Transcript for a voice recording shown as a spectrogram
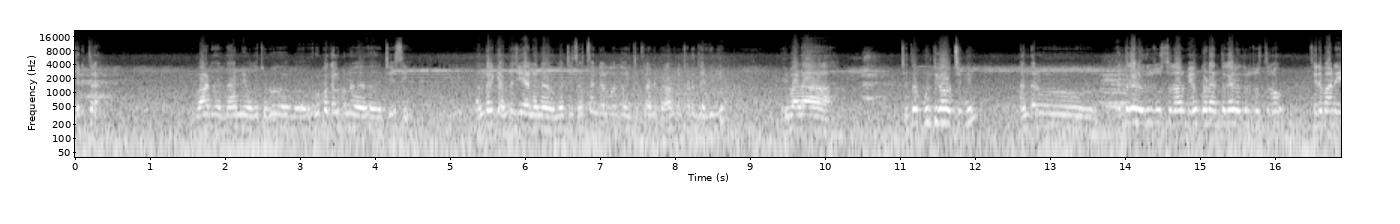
చరిత్ర వాటి దాన్ని ఒక రూపకల్పన చేసి అందరికీ అందజేయాలన్న మంచి సత్సంకల్పంతో ఈ చిత్రాన్ని ప్రారంభించడం జరిగింది. ఇవాళ చిత్రం పూర్తిగా వచ్చింది. అందరూ ఎంతగానో ఎదురు చూస్తున్నారు. మేము కూడా ఎంతగానో ఎదురు చూస్తున్నాం. సినిమాని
